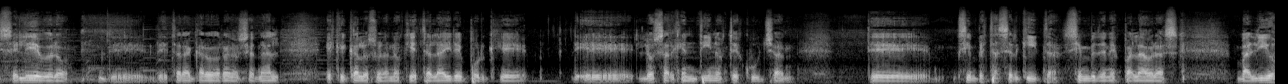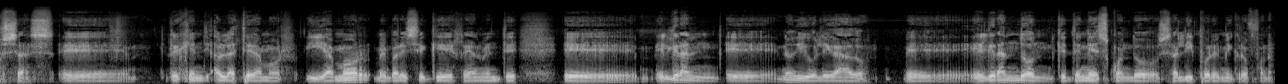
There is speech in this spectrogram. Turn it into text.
celebro de, estar a cargo de Radio Nacional es que Carlos Ulanowski está al aire porque eh, los argentinos te escuchan, te, siempre estás cerquita, siempre tenés palabras valiosas. eh, hablaste de amor y amor me parece que es realmente el gran, eh, no digo legado, eh, el gran don que tenés cuando salís por el micrófono.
